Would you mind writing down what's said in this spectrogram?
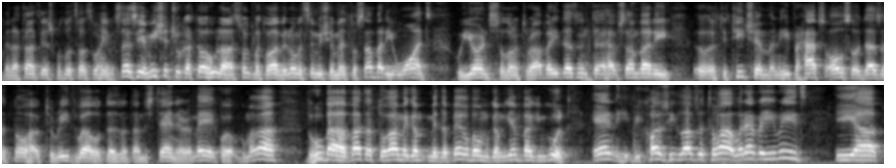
Says here, Misha Chukato Hu La'asok B'Torah V'No Metzim Somebody who wants, who yearns to learn Torah, but he doesn't uh, have somebody uh, to teach him, and he perhaps also doesn't know how to read well, or doesn't understand Aramaic or Gemara, And he, because he loves the Torah, whatever he reads, he... Uh,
